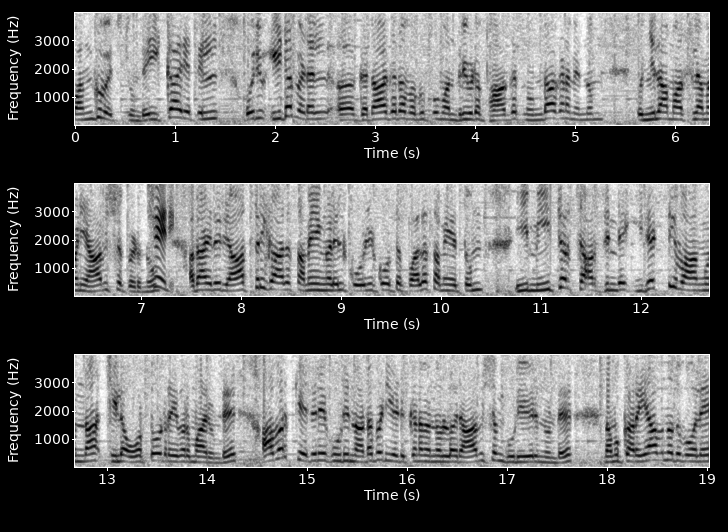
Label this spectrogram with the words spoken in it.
പങ്കുവച്ചിട്ടുണ്ട്. ഇക്കാര്യത്തിൽ ഒരു ഇടപെടൽ ഗതാഗത വകുപ്പ് മന്ത്രിയുടെ ഭാഗത്ത് നിന്നുണ്ടാകണമെന്നും കുഞ്ഞില മാസ്ലാമണി ആവശ്യപ്പെടുന്നു. അതായത് രാത്രികാല സമയങ്ങളിൽ കോഴിക്കോട്ട് പല സമയത്തും ഈ മീറ്റർ ചാർജിന്റെ ഇരട്ടി വാങ്ങുന്ന ചില ഓട്ടോ ഡ്രൈവർമാരുണ്ട്. അവർക്കെതിരെ കൂടി നടപടിയെടുക്കണമെന്നുള്ള ഒരു ആവശ്യം കൂടി വരുന്നുണ്ട് നമുക്കറിയാവുന്നതുപോലെ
